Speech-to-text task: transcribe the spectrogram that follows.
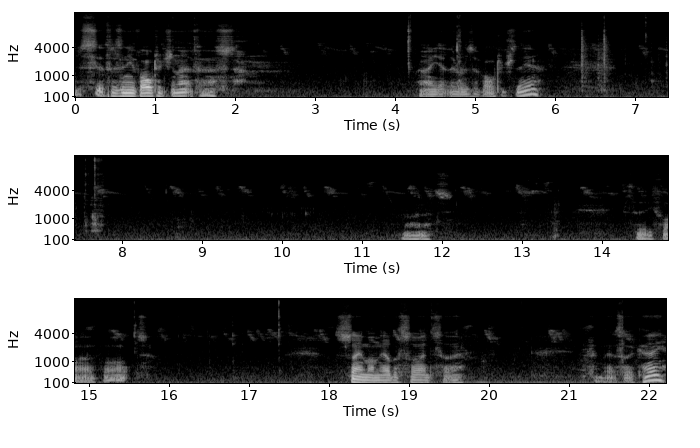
Let's see if there's any voltage in that first. Oh yeah, there is a voltage there. Minus 35 volts. Same on the other side, so I think that's okay.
